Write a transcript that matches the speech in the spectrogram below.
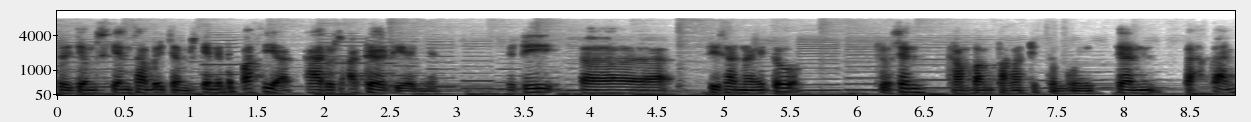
dari jam sekian sampai jam sekian itu pasti harus ada dianya. Jadi uh, di sana itu dosen gampang banget ditemui dan bahkan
